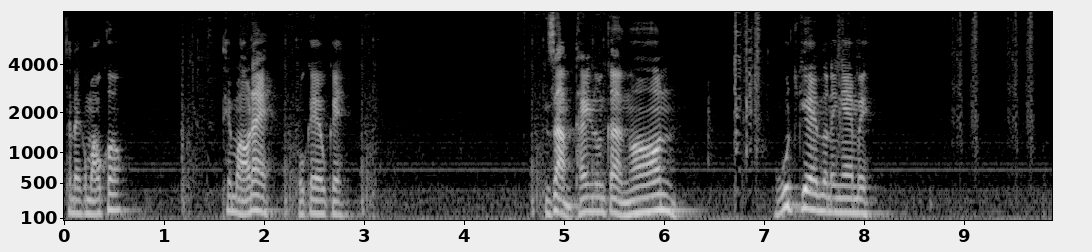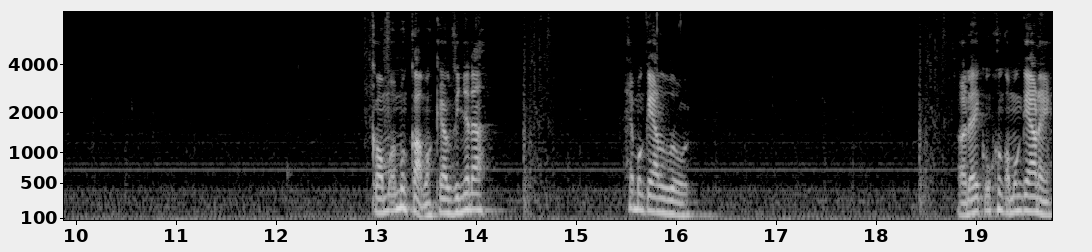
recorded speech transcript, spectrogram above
Thằng này có máu không? Thêm máu này. Ok ok. Giảm thanh luôn cả, ngon. Good game luôn anh em ơi. Có mỗi một cỏ bằng keo duy nhất á? Hết băng keo rồi. Ở đây cũng không có băng keo này.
